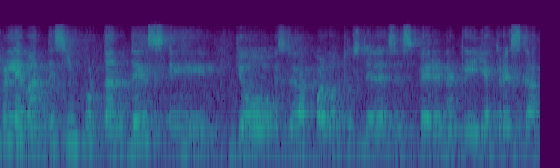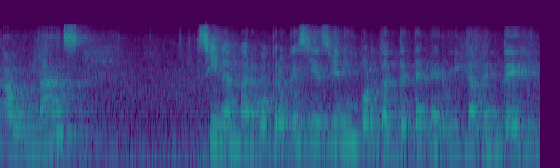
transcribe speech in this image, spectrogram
relevantes e importantes. Eh, yo estoy de acuerdo en que ustedes esperen a que ella crezca aún más. Sin embargo, creo que sí es bien importante tener únicamente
